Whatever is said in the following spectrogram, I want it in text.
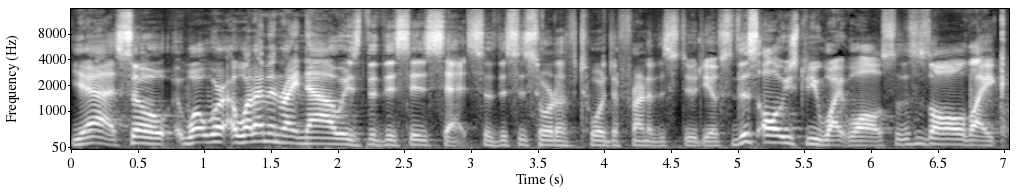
Yeah, so what we're what I'm in right now is the this is set. So this is sort of toward the front of the studio. So this all used to be white walls. So this is all like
